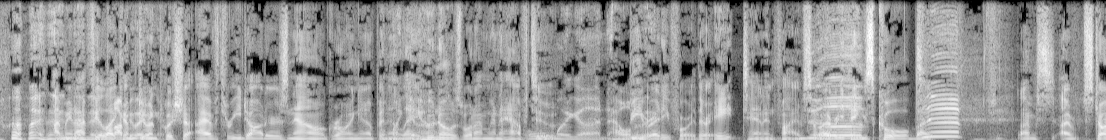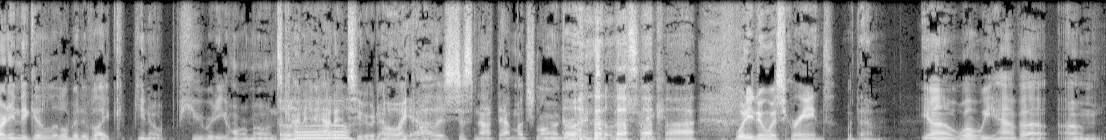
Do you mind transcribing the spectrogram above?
I mean, I feel like I'm doing push up. I have three daughters now growing up in Oh LA. God. Who knows what I'm going to have to Oh my God. How old be ready for? They're 8, 10, and 5. So everything's cool, but I'm, I'm starting to get a little bit of like, you know, puberty hormones kind of Oh. attitude. I'm Oh, like, yeah. oh, there's just not that much longer until this. Like, what are you doing with screens with them? Yeah, well, we have a um,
